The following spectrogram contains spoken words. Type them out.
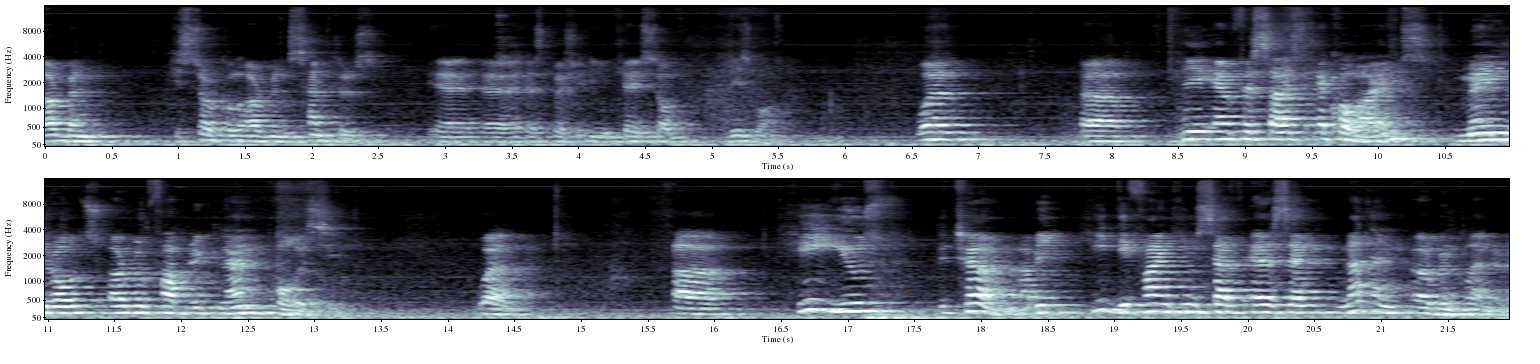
urban, historical urban centers, uh, uh, especially in case of this one. Well, uh, he emphasized ecolines, main roads, urban fabric, land policy. Well, uh, he used the term, I mean, he defined himself as a, not an urban planner.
